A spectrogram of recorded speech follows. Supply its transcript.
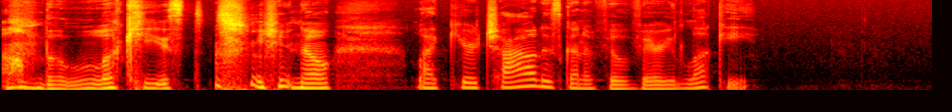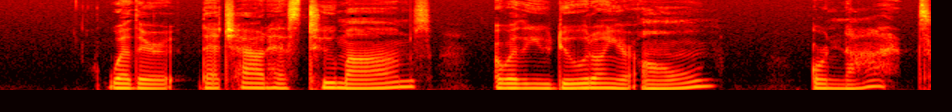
I'm the luckiest, you know? Like your child is going to feel very lucky. Whether that child has two moms or whether you do it on your own or not.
